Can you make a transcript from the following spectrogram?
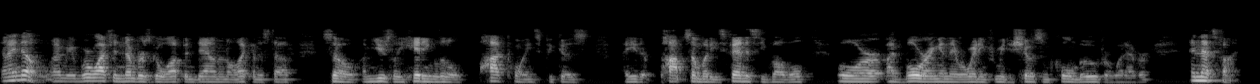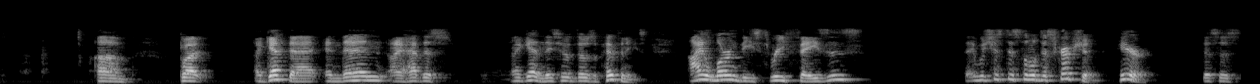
And I know, I mean, we're watching numbers go up and down and all that kind of stuff. So I'm usually hitting little hot points because I either pop somebody's fantasy bubble or I'm boring and they were waiting for me to show some cool move or whatever. And that's fine. Um, but I get that. And then I have this, again, these are those epiphanies. I learned these three phases. It was just this little description here. This is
